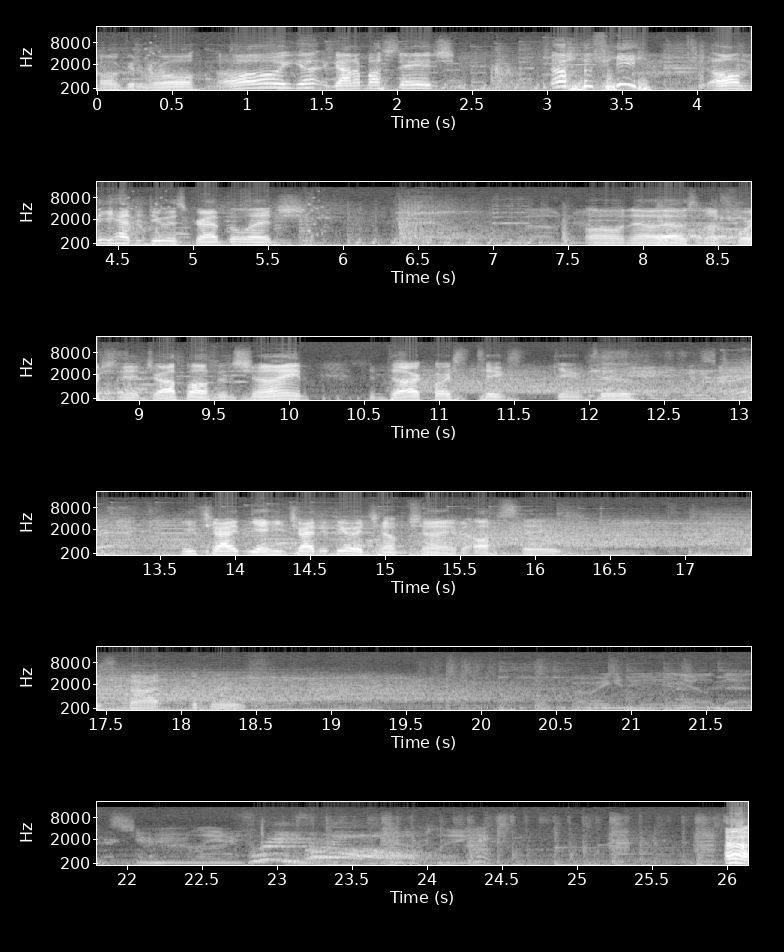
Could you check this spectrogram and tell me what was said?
Oh, good roll. Oh, he got, got him off stage. Oh, V. All V had to do was grab the ledge. Oh no. That was an unfortunate drop off in Shine. The Dark Horse takes game two. He tried, yeah, he tried to do a jump shine off stage. It's not the move. Probably gonna get yelled at sooner or later. Gotta play. Oh,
